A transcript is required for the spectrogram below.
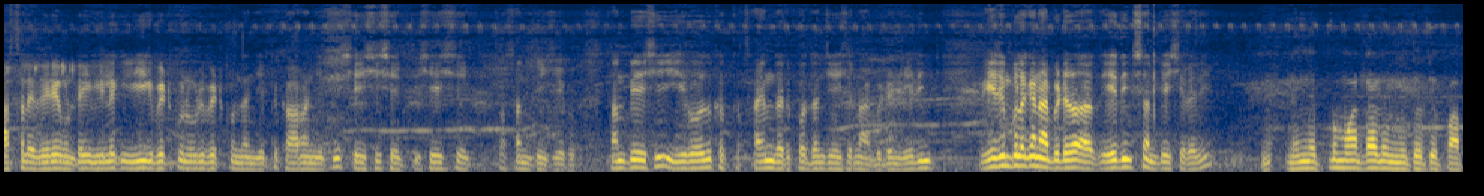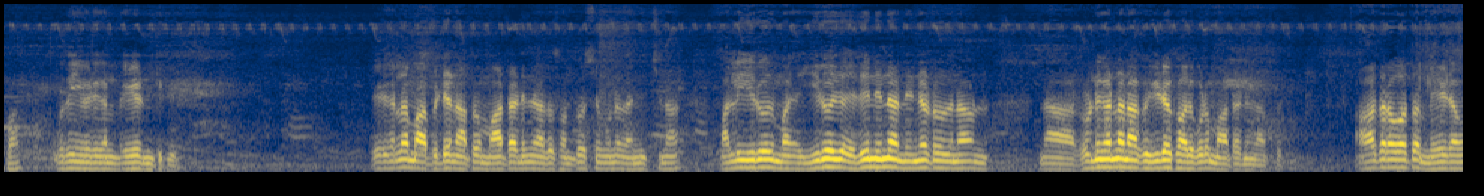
అసలు వేరే ఉంటాయి. వీళ్ళకి ఈగ పెట్టుకుని ఊరి పెట్టుకుందని చెప్పి కారణం చెప్పి చేసి చెప్పి చేసి చంపేసారు చంపేసి ఈ రోజు సాయం సరిపోద్దని చేసారు నా బిడ్డని. వేధి వేధింపులకే నా బిడ్డ వేధించి చంపేసారు అది. నిన్న ఎప్పుడు మాట్లాడింది మీతోటి పాప? ఉదయం ఏడు గంటల ఏడింటికి. ఏడు గంటల మా బిడ్డ నాతో మాట్లాడింది నాతో సంతోషంగా ఉన్నది అని ఇచ్చిన. మళ్ళీ ఈ రోజు మ- ఈ రోజు అదే నిన్న నిన్నటి రోజున నా రెండు గంటల నాకు వీడియో కాల్ కూడా మాట్లాడింది నాకు. ఆ తర్వాత మేడం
